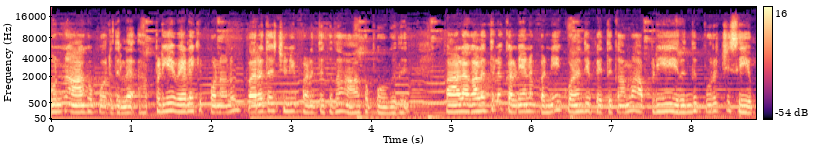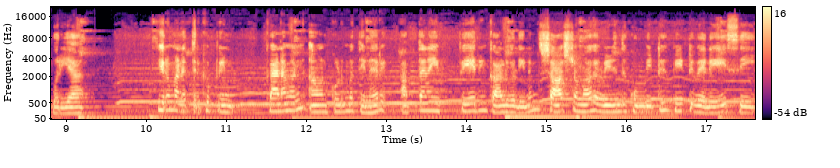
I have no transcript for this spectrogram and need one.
ஒன்றும் ஆக போகிறதில்ல அப்படியே வேலைக்கு போனாலும் வரதட்சணை படத்துக்கு தான் ஆக போகுது. காலகாலத்தில் கல்யாணம் பண்ணி குழந்தை பெற்றுக்காம அப்படியே இருந்து புரட்சி செய்ய போறியா? திருமணத்திற்கு பின் கணவன் அவன் குடும்பத்தினர் அத்தனை பேரின் கால்களிலும் சாஷ்டமாக விழுந்து கும்பிட்டு வீட்டு வேலையை செய்.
